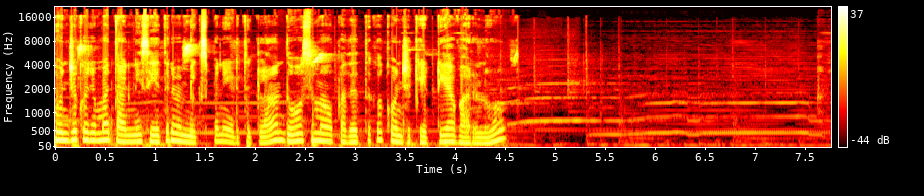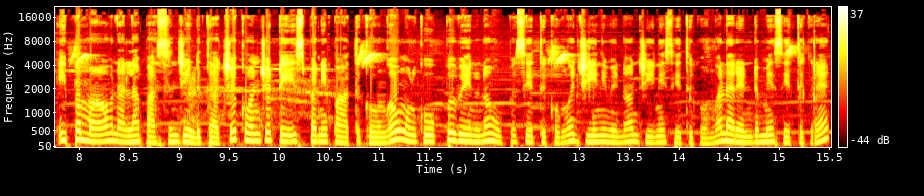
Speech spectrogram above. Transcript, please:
கொஞ்சம் கொஞ்சமாக தண்ணி சேர்த்து நம்ம மிக்ஸ் பண்ணி எடுத்துக்கலாம். தோசை மாவு பதத்துக்கு கொஞ்சம் கெட்டியாக வரணும். இப்போ மாவு நல்லா பசைஞ்சு எடுத்தாச்சு. கொஞ்சம் டேஸ்ட் பண்ணி பார்த்துக்கோங்க. உங்களுக்கு உப்பு வேணும்னா உப்பு சேர்த்துக்கோங்க. ஜீனி வேணால் ஜீனி சேர்த்துக்கோங்க. நான் ரெண்டுமே சேர்த்துக்கிறேன்.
